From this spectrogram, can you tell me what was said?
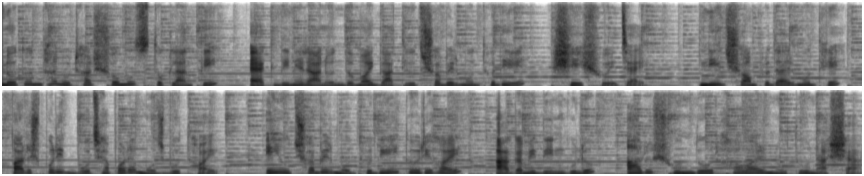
নতুন ধান ওঠার সমস্ত ক্লান্তি একদিনের আনন্দময় গাতি উৎসবের মধ্য দিয়ে শেষ হয়ে যায়। নিজ সম্প্রদায়ের মধ্যে পারস্পরিক বোঝাপড়া মজবুত হয়। এই উৎসবের মধ্য দিয়েই তৈরি হয় আগামী দিনগুলো আরও সুন্দর হওয়ার নতুন আশা।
